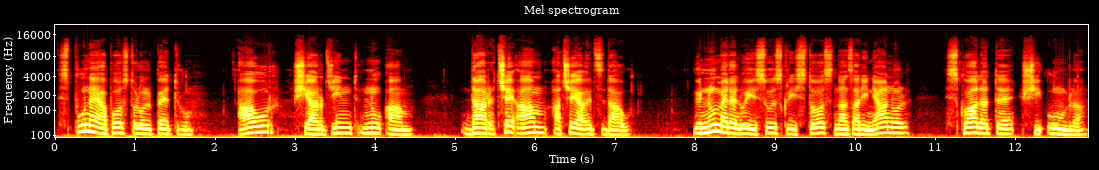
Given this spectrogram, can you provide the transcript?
Spune apostolul Petru, aur și argint nu am, dar ce am, aceea îți dau. În numele lui Isus Hristos, Nazarineanul, scoală-te și umblă.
